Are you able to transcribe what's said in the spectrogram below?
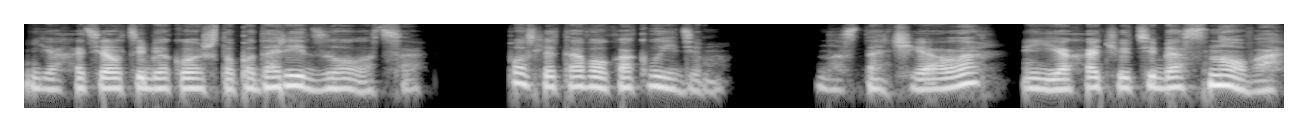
Я хотел тебе кое-что подарить, золотце, после того, как выйдем. Но сначала я хочу тебя снова».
